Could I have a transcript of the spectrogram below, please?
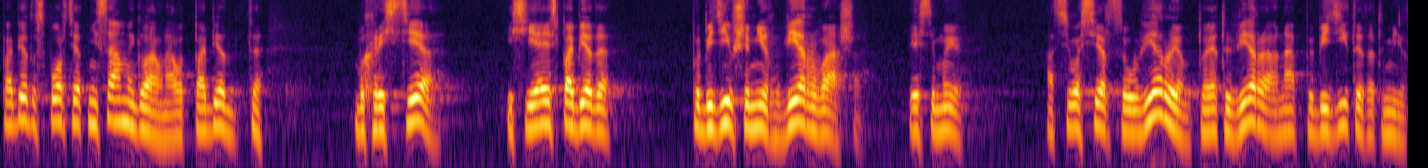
победа в спорте – это не самое главное, а вот победа во Христе, И сия есть победа, победивший мир, вера ваша. Если мы от всего сердца уверуем, то эта вера, она победит этот мир.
